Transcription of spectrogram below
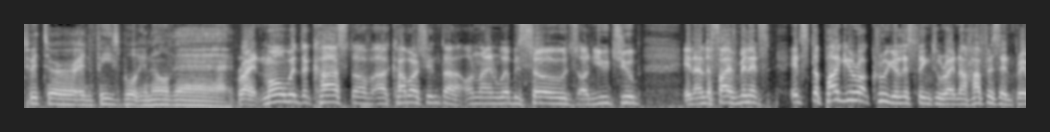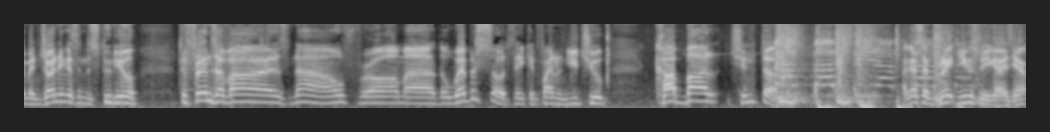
Twitter and Facebook and all that. Right, more with the cast of uh, Khabar Cinta online webisodes on YouTube in under five minutes. It's the Pagi Rock crew you're listening to right now, Hafiz and Prem, and joining us in the studio, to friends of ours now from uh, the webisodes that you can find on YouTube, Khabar Cinta. I got some great news for you guys, yeah?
